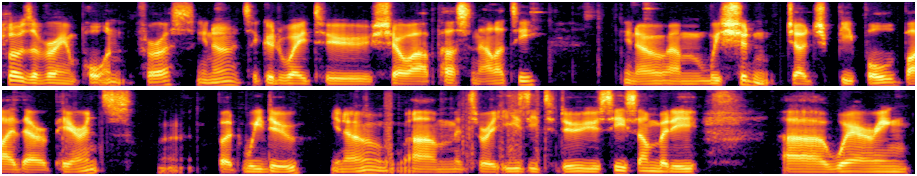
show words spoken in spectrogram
clothes are very important for us. You know, it's a good way to show our personality. You know, um, we shouldn't judge people by their appearance, uh, but we do. You know, um, it's very easy to do. You see somebody uh, wearing,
